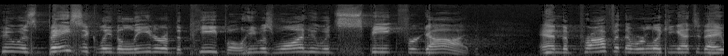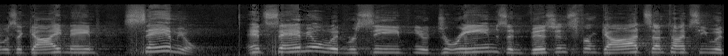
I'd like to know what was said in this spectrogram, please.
who was basically the leader of the people. He was one who would speak for God. And the prophet that we're looking at today was a guy named Samuel. And Samuel would receive, you know, dreams and visions from God. Sometimes he would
